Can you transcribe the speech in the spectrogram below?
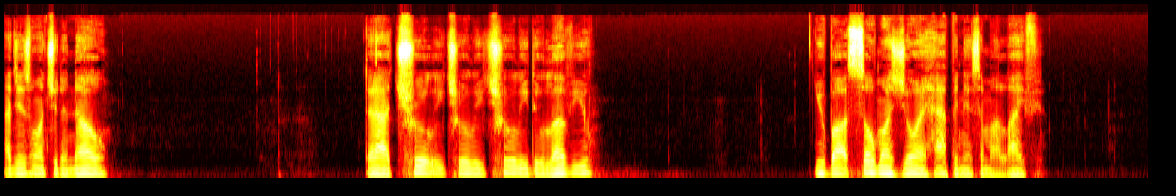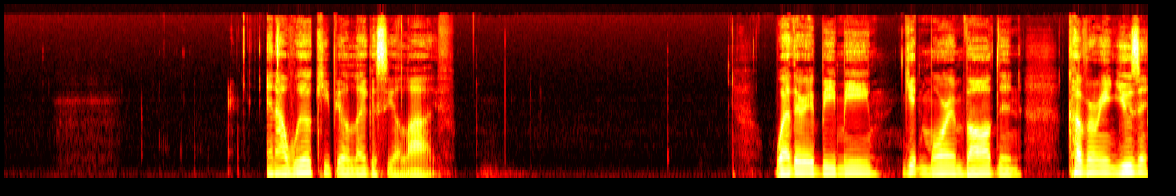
I just want you to know that I truly, truly, truly do love you. You brought so much joy and happiness in my life. and I will keep your legacy alive. Whether it be me getting more involved in covering using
